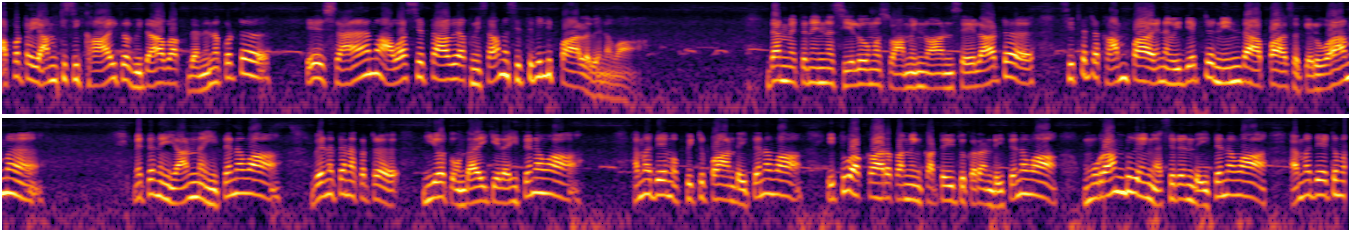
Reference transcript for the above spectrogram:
අපට යම්කිසි කායික විඩාවක් දැනෙනකොට ඒ සෑම අවශ්‍යතාවයක් නිසාම සිතවිලි පාළ වෙනවා. දැන් මෙතන ඉන්න සියලුම ස්වාමින් වහන්සේලාට සිතට කම්පා එන විදිහට නිന്ദා අපාස කෙරුවාම මෙතන යන්න හිතනවා වෙන තැනකට ගියොත් හොඳයි කියලා හිතනවා. හැමදේම පිටුපාණ්ඩ හිතනවා ඊතුවක්කාරකමින් කටයුතු කරන්න හිතනවා මුරණ්ඩුවෙන් ඇසිරෙන්න හිතනවා හැමදේටම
